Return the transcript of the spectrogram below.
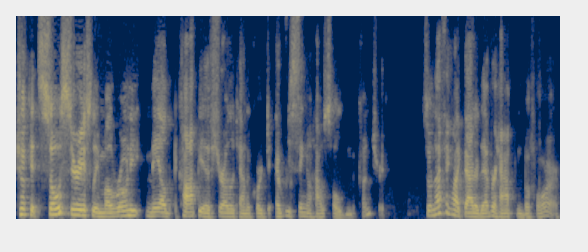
took it so seriously. Mulroney mailed a copy of Charlottetown Accord to every single household in the country. So nothing like that had ever happened before.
